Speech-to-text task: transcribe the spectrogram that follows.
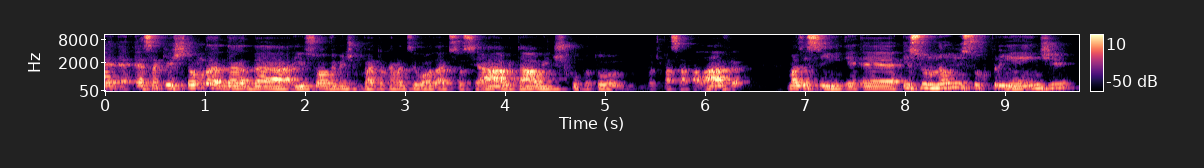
é, essa questão da, da, da, Isso, obviamente, vai tocar na desigualdade social e tal, e desculpa, eu tô, vou te passar a palavra, mas, assim, é, isso não me surpreende.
